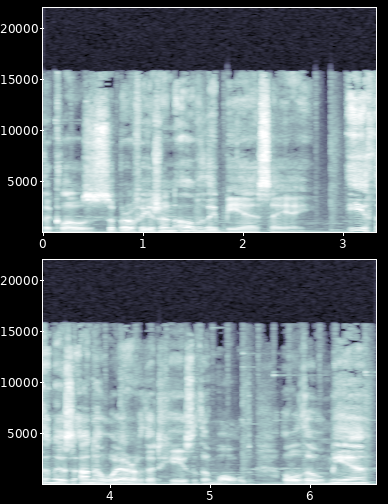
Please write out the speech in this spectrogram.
the close supervision of the BSAA. Ethan is unaware that he is the mold, although Mia,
